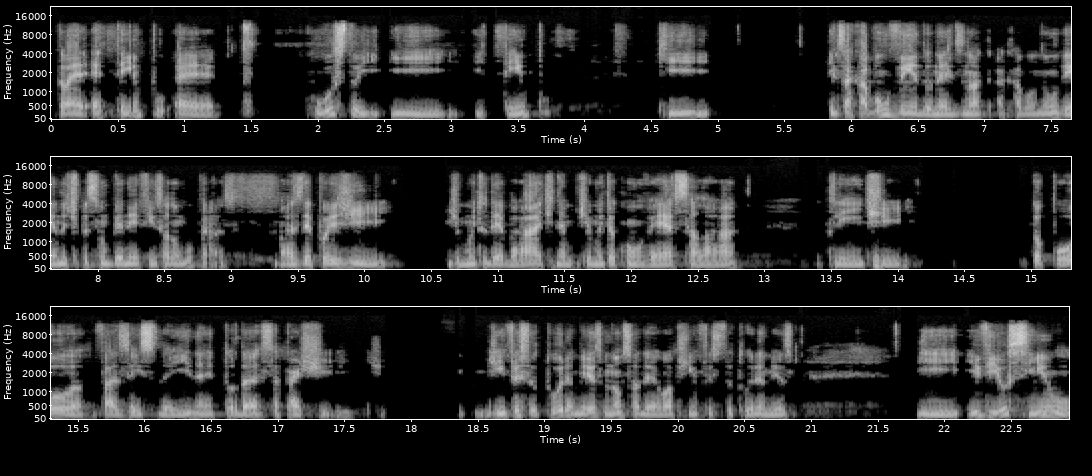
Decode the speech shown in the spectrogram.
Então é, é tempo, é custo e, e, e, tempo que eles acabam vendo, né? Eles não, acabam não vendo, tipo assim, um benefício a longo prazo. Mas depois de, de muito debate, né? De muita conversa lá, o cliente topou fazer isso daí, né? Toda essa parte de, de infraestrutura mesmo, não só DevOps, de infraestrutura mesmo. E, e viu sim o,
